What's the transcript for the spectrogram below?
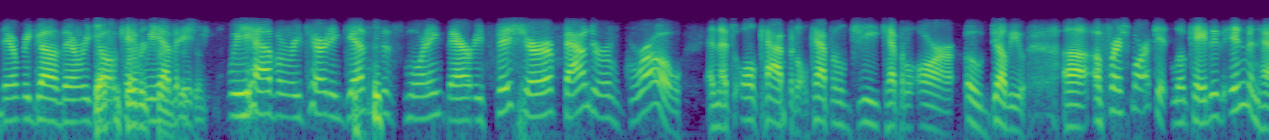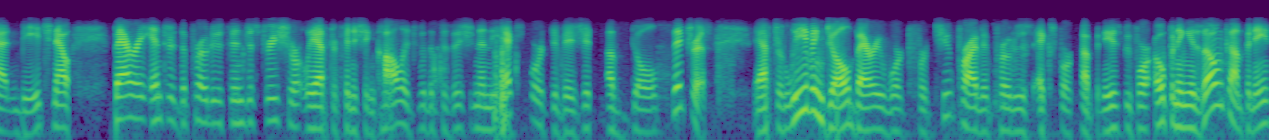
There we go. There we go. That's okay, perfect we have a we have a returning guest this morning, Barry Fisher, founder of Grow, and that's all capital, capital G, capital R O W, uh, a fresh market located in Manhattan Beach. Now, Barry entered the produce industry shortly after finishing college with a position in the export division of Dole Citrus. After leaving Dole, Barry worked for two private produce export companies before opening his own company,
